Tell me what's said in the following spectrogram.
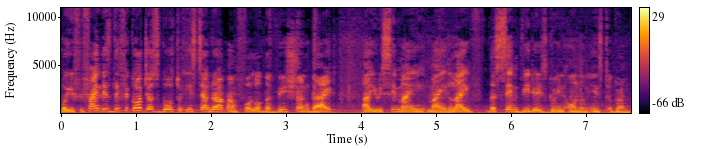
But if you find this difficult, just go to Instagram and follow the vision guide. Uh, you will see my my live. The same video is going on on Instagram.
